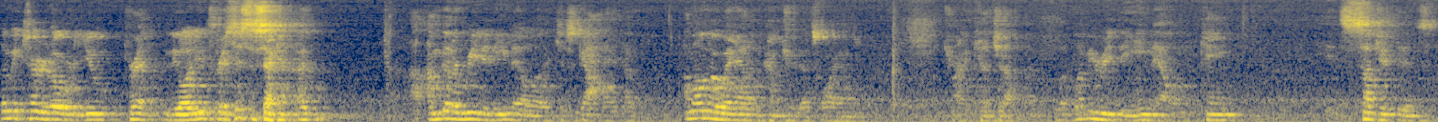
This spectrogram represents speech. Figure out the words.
let me turn it over to you, Fred, the audience. Fred, just a second. I, I'm going to read an email that I just got. I- I'm on my way out of the country, that's why I'm trying to catch up. Let, let me read the email. It came, its subject is,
